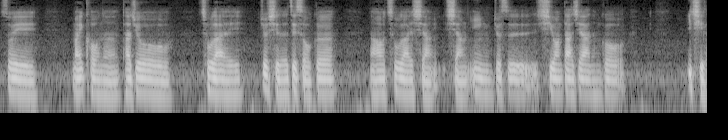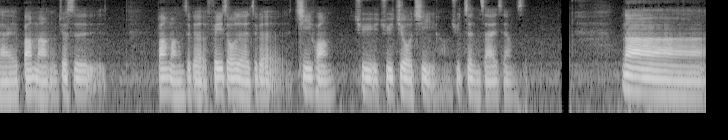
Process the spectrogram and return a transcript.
所以 Michael 呢，他就出来就写了这首歌，然后出来响响应，就是希望大家能够一起来帮忙，就是帮忙这个非洲的这个饥荒，去去救济啊，去赈灾这样子。那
